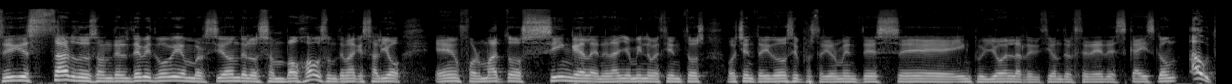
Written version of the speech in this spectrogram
Sigue Stardust del David Bowie en versión de los Bauhaus, un tema que salió en formato single en el año 1982 y posteriormente se incluyó en la reedición del CD de Sky's Gone Out.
